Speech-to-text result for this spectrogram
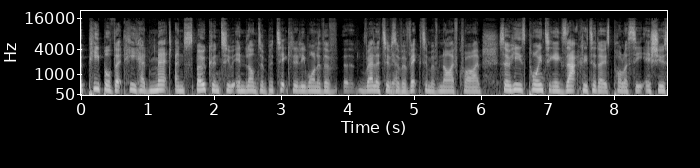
the people that he had met and spoken to in London, particularly one of the uh, relatives Yeah. of a victim of knife crime. So he's pointing exactly to those policy issues,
